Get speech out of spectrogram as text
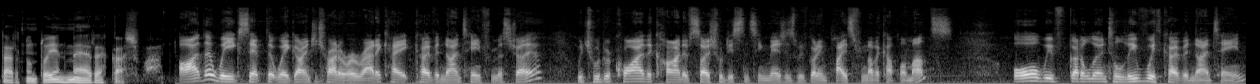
tartuntojen määrä kasvaa. Either we accept that we're going to try to eradicate COVID-19 from Australia, which would require the kind of social distancing measures we've got in place for another couple of months, or we've got to learn to live with COVID-19,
